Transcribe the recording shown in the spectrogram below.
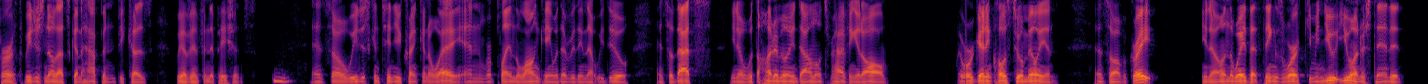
birth we just know that's going to happen because we have infinite patience mm. And so we just continue cranking away and we're playing the long game with everything that we do. And so that's, you know, with the 100 million downloads for having it all, we're getting close to a million. And so I'm great, you know, and the way that things work, I mean, you you understand it.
